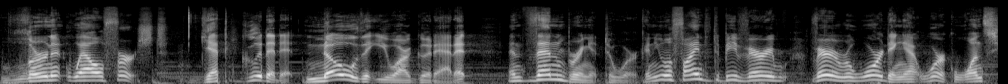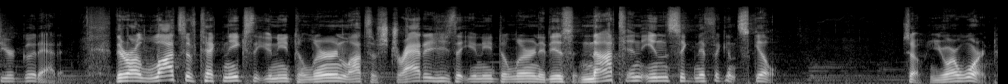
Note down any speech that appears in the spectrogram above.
Learn it well first. Get good at it. Know that you are good at it, and then bring it to work. And you will find it to be very, very rewarding at work once you're good at it. There are lots of techniques that you need to learn, lots of strategies that you need to learn. It is not an insignificant skill. So you are warned.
